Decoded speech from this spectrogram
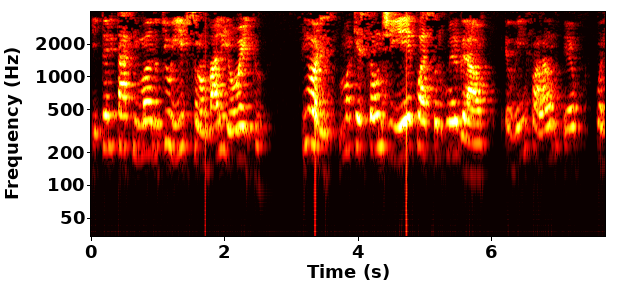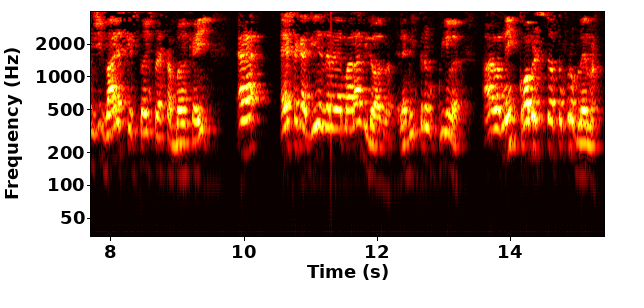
Então ele está afirmando que o y vale 8. Senhores, uma questão de equação do primeiro grau. Eu vim falando, eu corrigi várias questões para essa banca aí. É, essa Gadias ela é maravilhosa, ela é bem tranquila. Ela nem cobra situação problema.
